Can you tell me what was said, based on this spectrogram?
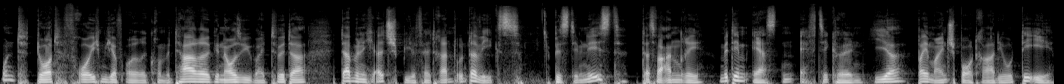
und dort freue ich mich auf eure Kommentare, genauso wie bei Twitter. Da bin ich als Spielfeldrand unterwegs. Bis demnächst. Das war André mit dem ersten FC Köln hier bei meinsportradio.de.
